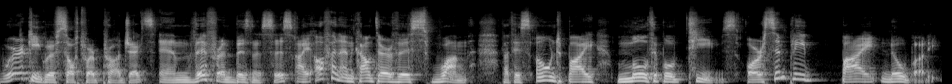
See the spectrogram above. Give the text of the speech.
Working with software projects in different businesses, I often encounter this one that is owned by multiple teams or simply by nobody.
